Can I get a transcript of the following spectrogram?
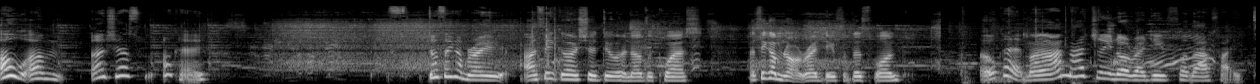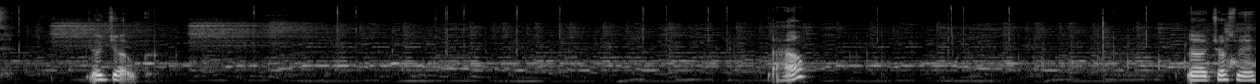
oh, um, actually, okay. Don't think I'm ready. I think I should do another quest. I think I'm not ready for this one. Okay, man, I'm actually not ready for that fight. No joke. The hell? Uh, trust me.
